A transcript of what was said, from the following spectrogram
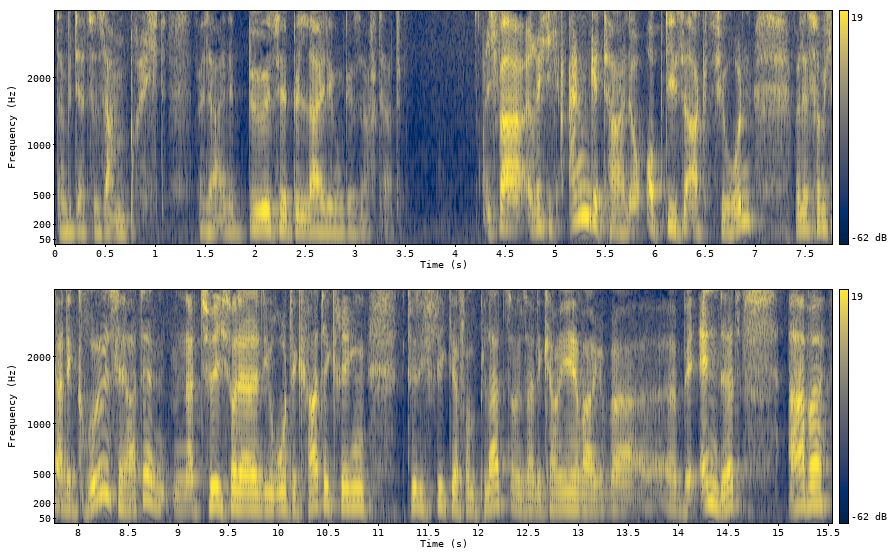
damit er zusammenbricht, weil er eine böse Beleidigung gesagt hat ich war richtig angetan ob diese Aktion, weil es für mich eine Größe hatte. Natürlich soll er die rote Karte kriegen, natürlich fliegt er vom Platz und seine Karriere war, war äh, beendet, aber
